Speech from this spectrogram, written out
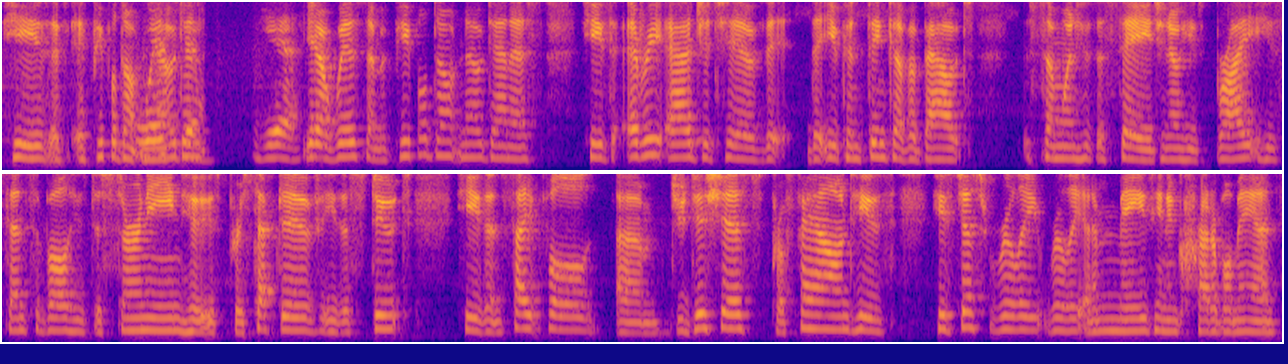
He's if, if people don't wisdom. know Dennis, yes. Yeah, wisdom. If people don't know Dennis, he's every adjective that, that you can think of about someone who's a sage. You know, he's bright, he's sensible, he's discerning, he's perceptive, he's astute He's insightful, um, judicious, profound. He's he's just really, really an amazing, incredible man,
